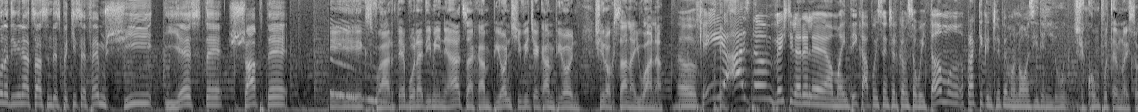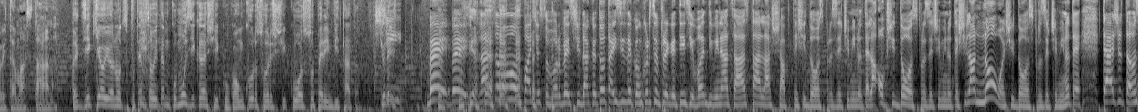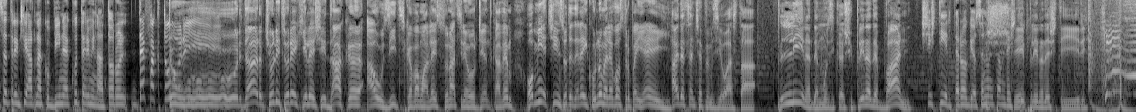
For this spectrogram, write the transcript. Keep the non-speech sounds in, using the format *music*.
Foarte bună dimineața, sunteți pe Kiss FM și este 7 X, foarte bună dimineața, campioni și vicecampioni și Roxana Ioana. Ok, azi dăm veștile rele mai întâi, ca apoi să încercăm să uităm. Practic începem o nouă zi de luni. Și cum putem noi să uităm asta, Ana? Îți zic eu, Ionuț, putem să uităm cu muzică și cu concursuri și cu o super invitată. Și, băi, băi, lasă-mă în pace să vorbesc și dacă tot ai zis de concursuri, pregătiți-vă în dimineața asta la 7 și 12 minute, la 8 și 12 minute și la 9 și 12 minute. Te ajutăm să treci iarna cu bine cu terminatorul de facturi. Tur, dar ciuliți urechile și dacă auziți că v-am ales, sunați-ne urgent că avem 1500 de lei cu numele vostru pe ei. Haideți să începem ziua asta plină de muzică și plină de bani. Și știri, te rog eu, să nu uităm de și știri. plină de știri. Number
